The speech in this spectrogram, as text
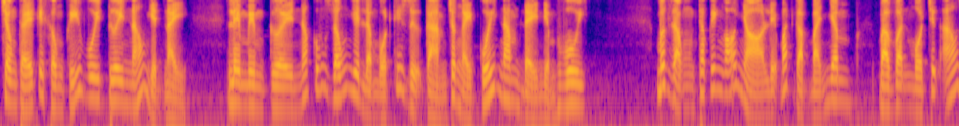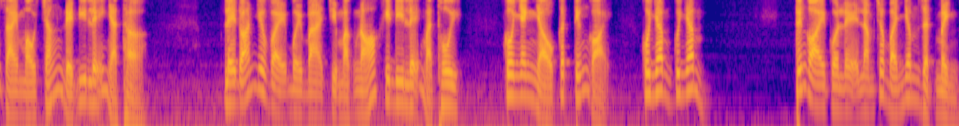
Trông thấy cái không khí vui tươi náo nhiệt này, Lệ mỉm cười nó cũng giống như là một cái dự cảm cho ngày cuối năm đầy niềm vui. Bước dọc theo cái ngõ nhỏ Lệ bắt gặp bà Nhâm, bà vận một chiếc áo dài màu trắng để đi lễ nhà thờ. Lệ đoán như vậy bởi bà chỉ mặc nó khi đi lễ mà thôi. Cô nhanh nhậu cất tiếng gọi. Cô Nhâm, cô Nhâm. Tiếng gọi của Lệ làm cho bà Nhâm giật mình.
